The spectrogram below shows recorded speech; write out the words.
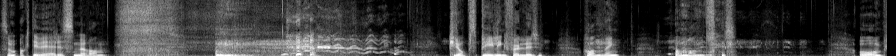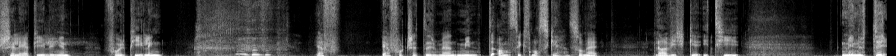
som aktiveres med vann. Kroppspiling følger. Honning og mandler. Og om gelépilingen får piling. Jeg, jeg fortsetter med en mynte ansiktsmaske som jeg lar virke i ti minutter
